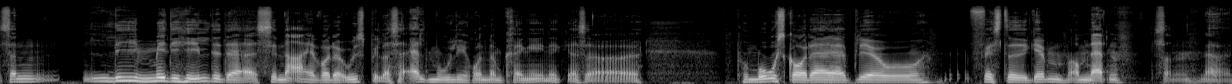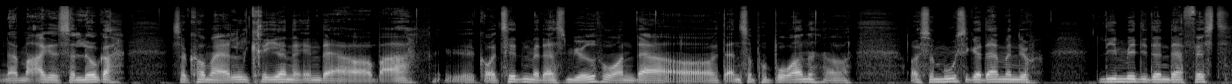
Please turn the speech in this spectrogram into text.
sådan lige midt i hele det der scenarie, hvor der udspiller sig alt muligt rundt omkring en. Ikke? Altså, øh, på Mosgård, der bliver jo festet igennem om natten, sådan, når, når markedet så lukker så kommer alle krigerne ind der og bare øh, går til den med deres mjødhorn der og danser på bordene. Og, og som musiker, der er man jo lige midt i den der fest.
